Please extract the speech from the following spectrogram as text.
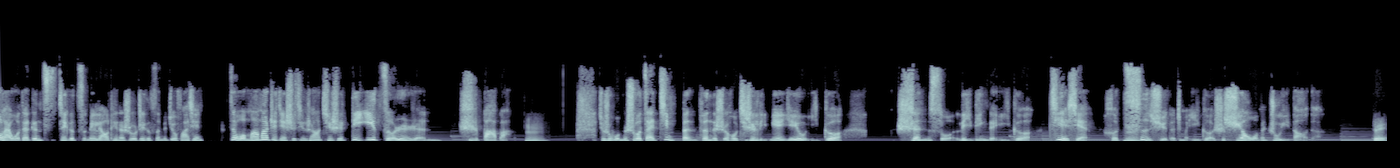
后来我在跟这个姊妹聊天的时候，这个姊妹就发现，在我妈妈这件事情上，其实第一责任人是爸爸。嗯就是我们说在尽本分的时候，其实里面也有一个神所立定的一个界限和次序的这么一个，是需要我们注意到的。对，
